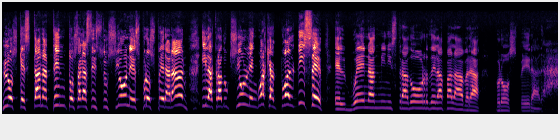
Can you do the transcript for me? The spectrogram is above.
los que están atentos a las instrucciones prosperarán. Y la traducción lenguaje actual dice, el buen administrador de la palabra prosperará.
